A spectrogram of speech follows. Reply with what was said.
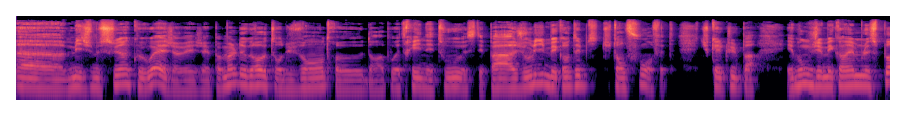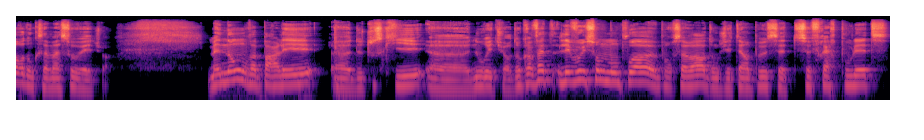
Euh, mais je me souviens que ouais, j'avais j'avais pas mal de gras autour du ventre, euh, dans la poitrine et tout. C'était pas joli, mais quand t'es petit, tu t'en fous en fait. Tu calcules pas. Et bon, j'aimais quand même le sport, donc ça m'a sauvé, tu vois. Maintenant, on va parler euh, de tout ce qui est nourriture. Donc en fait, l'évolution de mon poids, pour savoir, donc j'étais un peu ce frère poulette,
